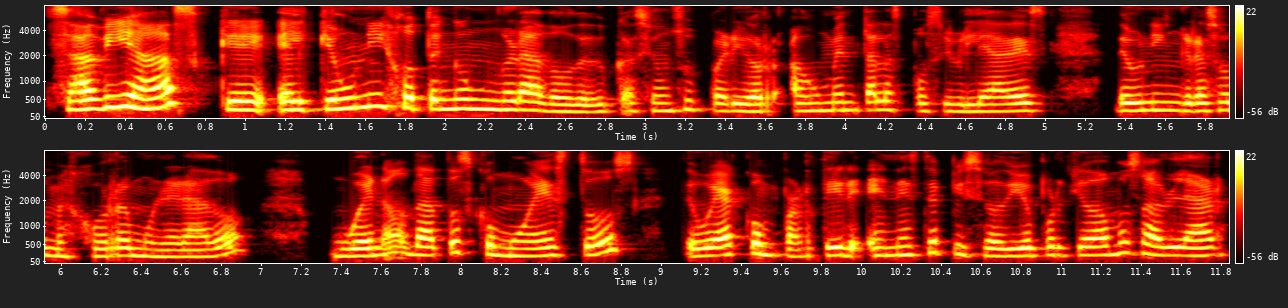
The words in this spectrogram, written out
¿Sabías que el que un hijo tenga un grado de educación superior aumenta las posibilidades de un ingreso mejor remunerado? Bueno, datos como estos te voy a compartir en este episodio porque vamos a hablar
